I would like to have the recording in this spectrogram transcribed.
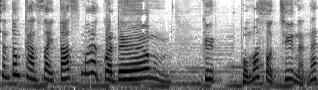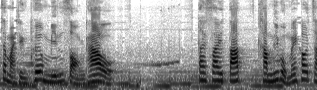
ฉันต้องการใส่ตัสมากกว่าเดิม คือผมว่าสดชื่นน่ะน่าจะหมายถึงเพิ่มมิ้นท์สองเท่า แต่ไซตัสคำนี้ผมไม่เข้าใจ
